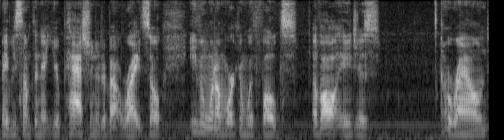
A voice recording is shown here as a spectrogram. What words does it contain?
maybe something that you're passionate about, right? So even when I'm working with folks of all ages around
